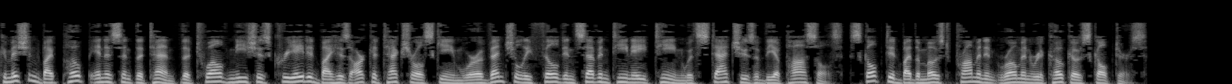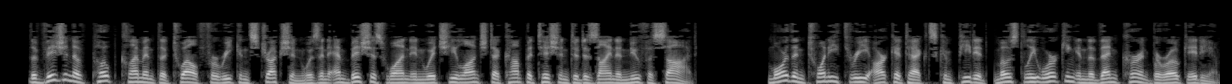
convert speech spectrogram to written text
commissioned by Pope Innocent X. The twelve niches created by his architectural scheme were eventually filled in 1718 with statues of the Apostles, sculpted by the most prominent Roman Rococo sculptors. The vision of Pope Clement XII for reconstruction was an ambitious one in which he launched a competition to design a new facade. More than 23 architects competed, mostly working in the then current Baroque idiom.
